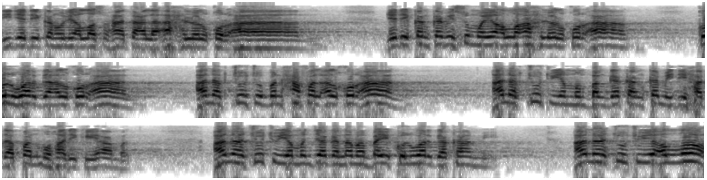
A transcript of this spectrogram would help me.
dijadikan oleh Allah Subhanahu wa taala ahlul Quran. Jadikan kami semua ya Allah ahlul Quran. Keluarga Al-Quran. Anak cucu penghafal Al-Quran. Anak cucu yang membanggakan kami di hadapanmu hari kiamat. Anak cucu yang menjaga nama baik keluarga kami anak cucu ya Allah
